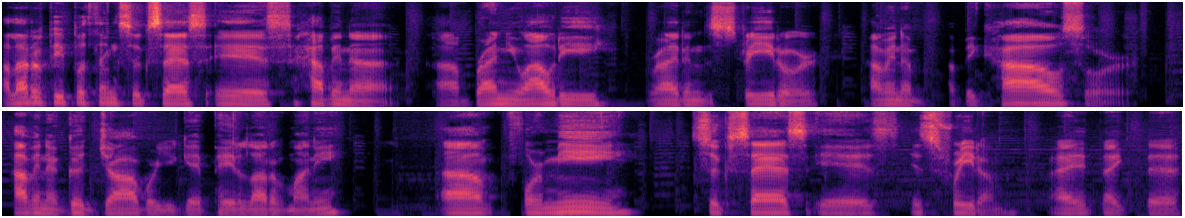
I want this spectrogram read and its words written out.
a lot of people think success is having a, a brand new Audi right in the street, or having a, a big house, or having a good job where you get paid a lot of money. Um, for me, success is is freedom, right? Like the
